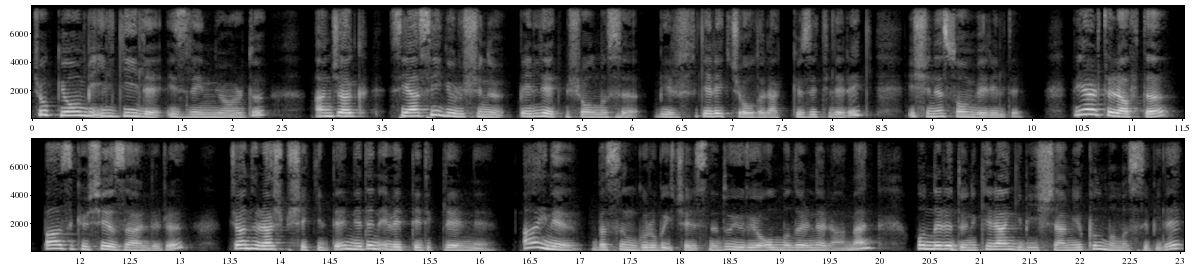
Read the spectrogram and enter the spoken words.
çok yoğun bir ilgiyle izleniliyordu. Ancak siyasi görüşünü belli etmiş olması bir gerekçe olarak gözetilerek işine son verildi. Diğer tarafta bazı köşe yazarları canhıraş bir şekilde neden evet dediklerini aynı basın grubu içerisinde duyuruyor olmalarına rağmen onlara dönük herhangi bir işlem yapılmaması bile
